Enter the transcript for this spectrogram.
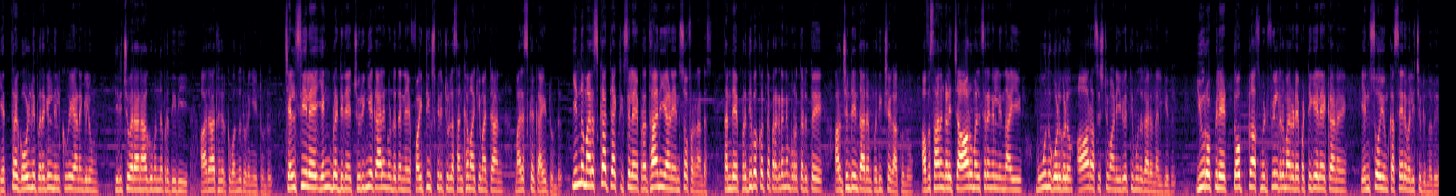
എത്ര ഗോളിന് പിറകിൽ നിൽക്കുകയാണെങ്കിലും തിരിച്ചു വരാനാകുമെന്ന പ്രതീതി ആരാധകർക്ക് വന്നു തുടങ്ങിയിട്ടുണ്ട്. ചെൽസിയിലെ യങ് ബ്ലഡിനെ ചുരുങ്ങിയ കാലം കൊണ്ട് തന്നെ ഫൈറ്റിംഗ് സ്പിരിറ്റുള്ള സംഘമാക്കി മാറ്റാൻ മരസ്കക്കായിട്ടുണ്ട്. ഇന്ന് മരസ്ക ടാക്ടിക്സിലെ പ്രധാനിയാണ് എൻസോ ഫെർണാണ്ടസ്. തന്റെ പ്രതിഭക്കൊത്ത പ്രകടനം പുറത്തെടുത്ത് അർജന്റീൻ താരം പ്രതീക്ഷ കാക്കുന്നു. അവസാനം കളിച്ച ആറു മത്സരങ്ങളിൽ നിന്നായി മൂന്ന് ഗോളുകളും ആറ് അസിസ്റ്റുമാണ് ഇരുപത്തിമൂന്നുകാരൻ നൽകിയത്. യൂറോപ്പിലെ ടോപ്പ് ക്ലാസ് മിഡ്ഫീൽഡർമാരുടെ പട്ടികയിലേക്കാണ് എൻസോയും കസേര വലിച്ചിടുന്നത്.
